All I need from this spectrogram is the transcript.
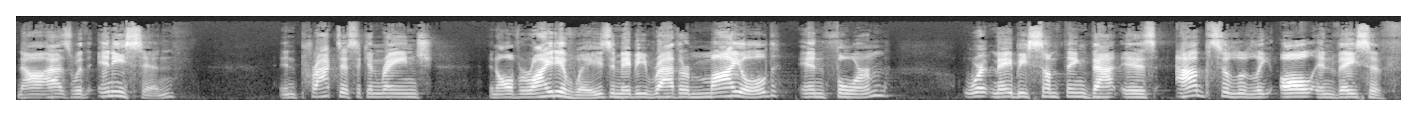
Now, as with any sin, in practice it can range in all variety of ways. It may be rather mild in form, or it may be something that is absolutely all invasive.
